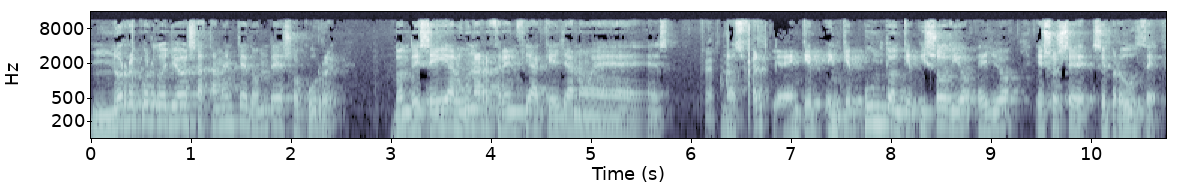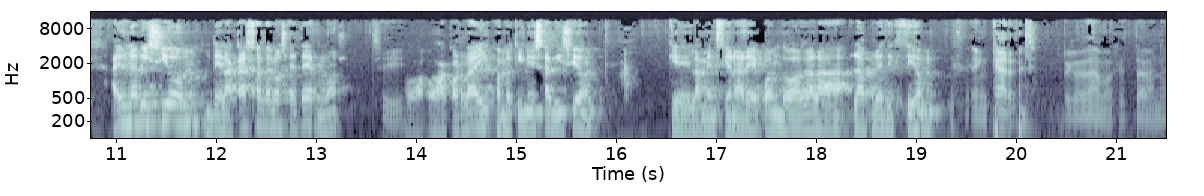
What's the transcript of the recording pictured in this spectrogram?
no recuerdo yo exactamente dónde eso ocurre. Donde si hay alguna referencia a que ella no es no es fértil. ¿En qué, ¿En qué punto, en qué episodio ello, eso se, se produce? Hay una visión de la Casa de los Eternos, o, acordáis, cuando tiene esa visión, que la mencionaré cuando haga la, predicción. En Cart, recordamos que estaba, ¿no?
